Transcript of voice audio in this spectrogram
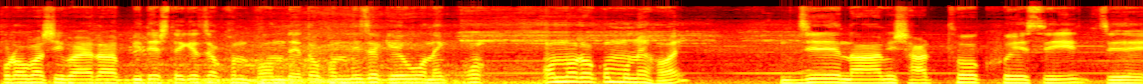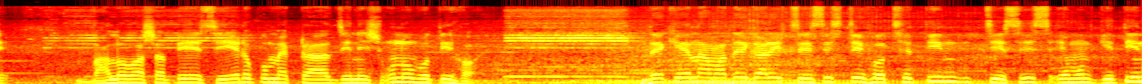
প্রবাসী ভাইরা বিদেশ থেকে যখন ফোন দেয়, তখন নিজেকেও অনেক অন্যরকম মনে হয় যে, না, আমি সার্থক হয়েছি, যে ভালোবাসা পেয়েছি। এরকম একটা জিনিস অনুভূতি হয়। দেখেন, আমাদের গাড়ির চেসিসটি হচ্ছে তিন চেসিস, এমনকি তিন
